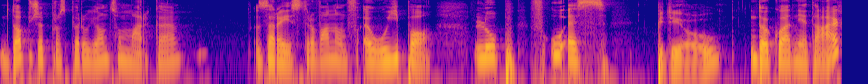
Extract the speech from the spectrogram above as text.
dobrze prosperującą markę, zarejestrowaną w EUIPO lub w US PTO, Dokładnie tak.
